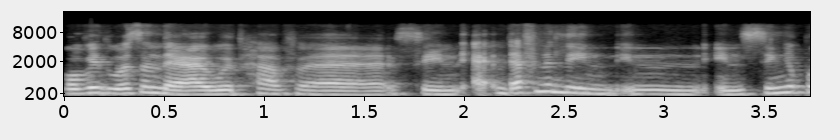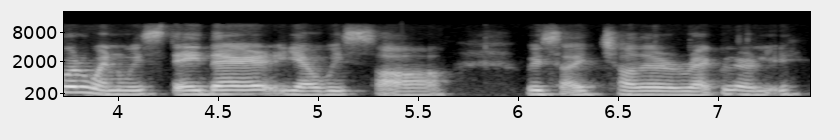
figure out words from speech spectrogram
COVID wasn't there, I would have uh, seen uh, definitely in, in in Singapore when we stayed there. Yeah, we saw we saw each other regularly.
